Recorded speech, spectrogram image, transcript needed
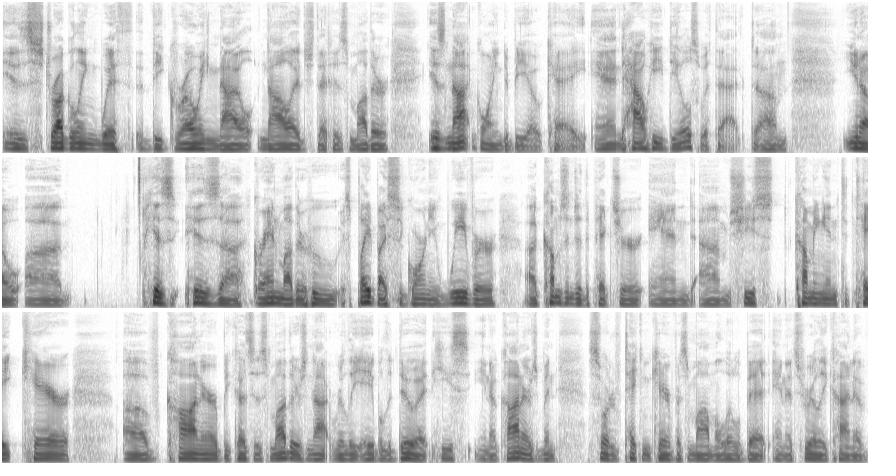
is struggling with the growing knowledge that his mother is not going to be okay and how he deals with that. Um, you know, uh, his his uh, grandmother, who is played by Sigourney Weaver, uh, comes into the picture, and um, she's coming in to take care of Conor because his mother's not really able to do it. He's you know Conor's been sort of taking care of his mom a little bit, and it's really kind of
